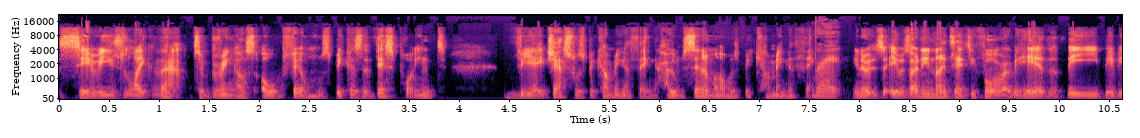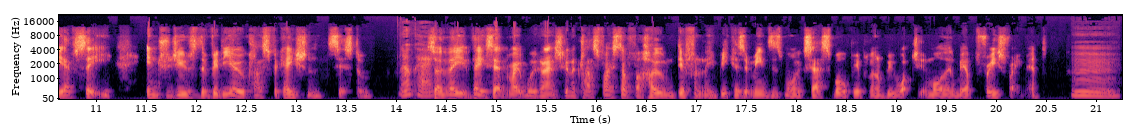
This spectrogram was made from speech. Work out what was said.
series like that to bring us old films because at this point. VHS was becoming a thing. Home cinema was becoming a thing. Right. You know, it was, it was only in 1984 over here that the BBFC introduced the video classification system. Okay. So they they said, right, we're actually going to classify stuff for home differently because it means it's more accessible. People are going to be watching it more. They're going to be able to freeze frame it. Mm,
